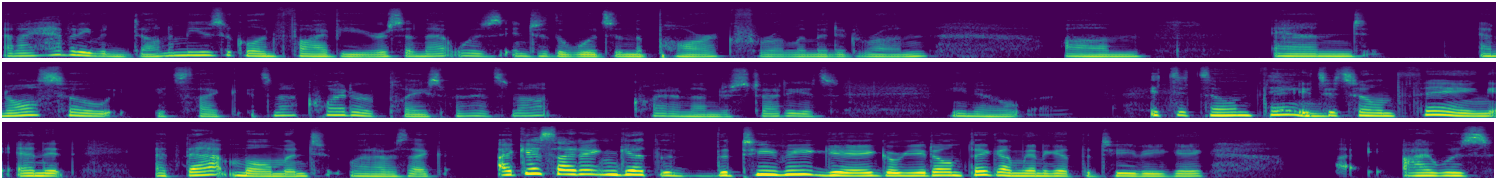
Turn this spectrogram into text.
And I haven't even done a musical in five years, and that was Into the Woods in the Park for a limited run. Um, and and also it's like it's not quite a replacement, it's not quite an understudy. It's you know, It's its own thing. it's its own thing. And it at that moment when I was like, I guess I didn't get the, the TV gig, or you don't think I'm going to get the TV gig, I, I was.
